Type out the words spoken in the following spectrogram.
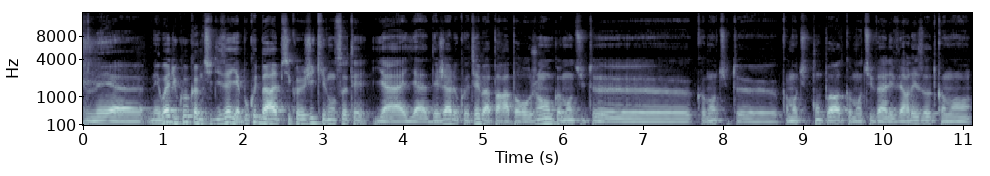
Mais, euh, mais ouais, du coup, comme tu disais, il y a beaucoup de barrières psychologiques qui vont sauter. Il y a, y a déjà le côté bah, par rapport aux gens, comment tu, te, comment, tu te, comment tu te comportes, comment tu vas aller vers les autres, comment,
